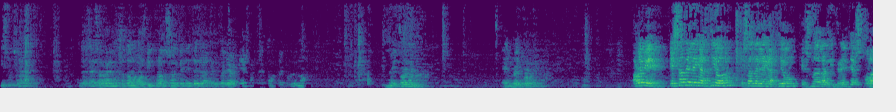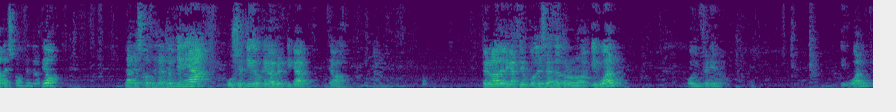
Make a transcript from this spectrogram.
institucional. Entonces, organismos autónomos vinculados al dependiente de la territorial. Bien, perfecto, no hay problema. No hay problema. Eh, No hay problema. Ahora bien, esa delegación, esa delegación, es una de las diferencias con la desconcentración. La desconcentración tenía un sentido, que era vertical, hacia abajo. Pero la delegación puede ser hacia otro lado igual o inferior. Igual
